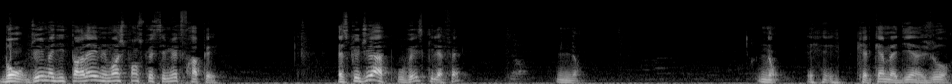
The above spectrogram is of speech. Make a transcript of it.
bon, Dieu il m'a dit de parler, mais moi je pense que c'est mieux de frapper. Est-ce que Dieu a approuvé ce qu'il a fait? Non. Non. Et quelqu'un m'a dit un jour,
